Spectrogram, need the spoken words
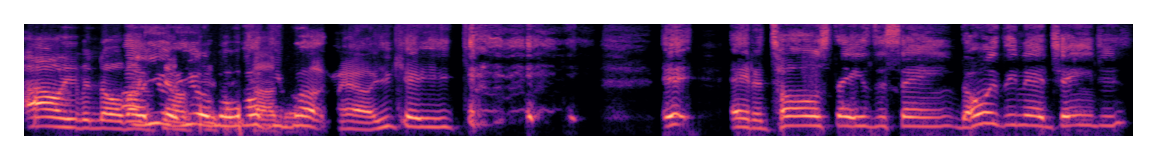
I don't even know. Oh, can you're you a Milwaukee buck now. You can't. You can't- it hey, the toll stays the same. The only thing that changes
